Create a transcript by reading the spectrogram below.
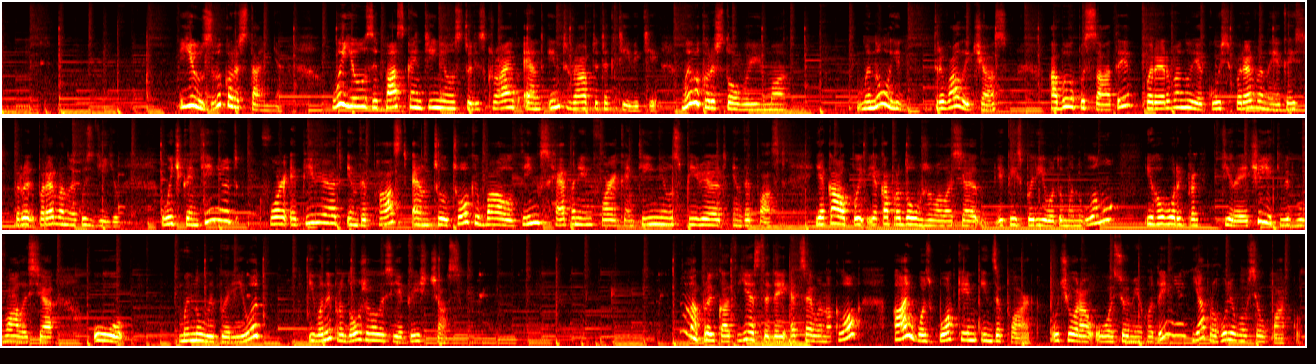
Use використання. We use the past continuous to describe an interrupted activity. Ми використовуємо минулий тривалий час, аби описати перервану якусь перервану якесь перервану якусь дію, which continued for a period in the past and to talk about things happening for a continuous period in the past, яка яка продовжувалася якийсь період у минулому і говорить про ті речі, які відбувалися у минулий період, і вони продовжувалися якийсь час. Наприклад, yesterday at 7 o'clock I was walking in the park. Учора о 7 годині я прогулювався у парку.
